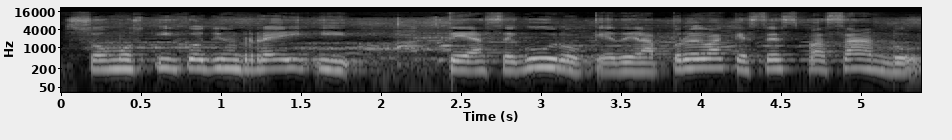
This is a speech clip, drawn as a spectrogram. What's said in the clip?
Somos hijos de un rey y te aseguro que de la prueba que estés pasando,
